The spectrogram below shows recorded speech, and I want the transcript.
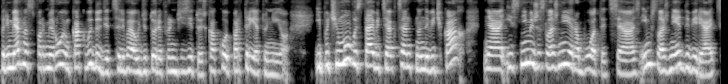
примерно сформируем, как выглядит целевая аудитория франчайзи, то есть какой портрет у нее, и почему вы ставите акцент на новичках, а, и с ними же сложнее работать, а, им сложнее доверять.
